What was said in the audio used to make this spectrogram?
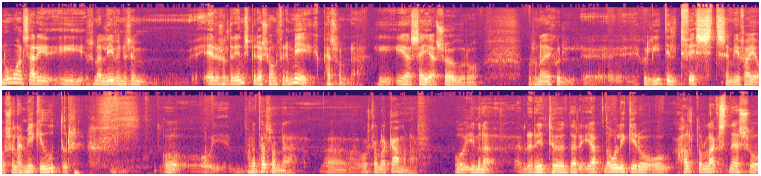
núansar í, í svona lífinu sem eru svolítið inspirasjón fyrir mig persónulega í, í að segja sögur og, og svona ykkur, ykkur lítil tvist sem ég fæ ósvæðlega mikið út úr. Og, og svona persónulega uh, óskaplega gaman af. Og ég meina reythöfundar jafn ólíkir og, og Haldur Lagsnes og,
